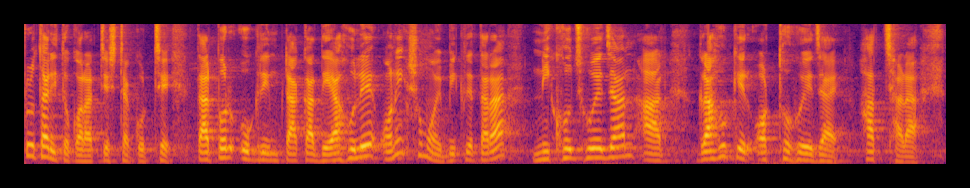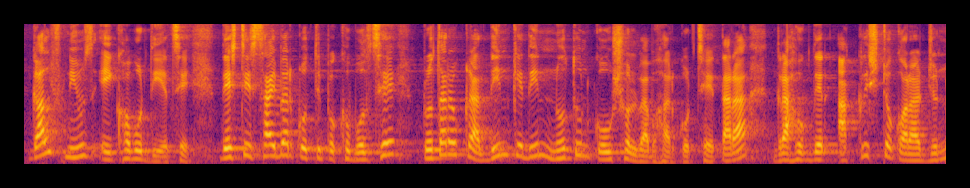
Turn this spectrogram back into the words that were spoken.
প্রতারিত করার চেষ্টা করছে। তারপর অগ্রিম টাকা দেয়া হলে অনেক সময় বিক্রেতারা নিখোঁজ হয়ে যান আর গ্রাহকের অর্থ হয়ে যায় হাতছাড়া। গালফ নিউজ এই খবর দিয়েছে। দেশটির সাইবার কর্তৃপক্ষ বলছে, প্রতারকরা দিনকে দিন নতুন কৌশল ব্যবহার করছে। তারা গ্রাহকদের আকৃষ্ট করার জন্য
